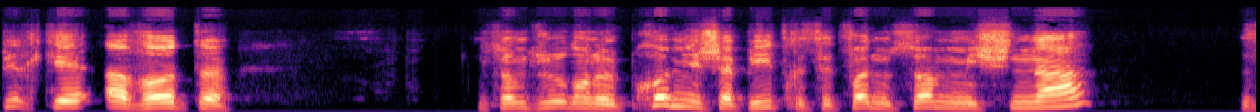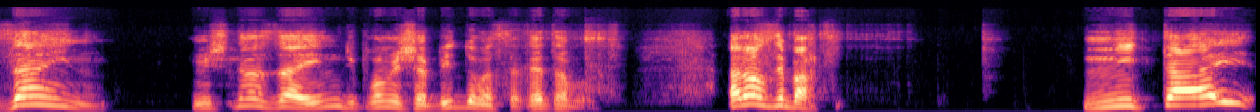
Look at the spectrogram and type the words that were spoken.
Pirke Avot. Nous sommes toujours dans le premier chapitre et cette fois nous sommes Mishnah Zain. Mishnah Zain du premier chapitre de Maseret Avot. Alors c'est parti. Nitai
